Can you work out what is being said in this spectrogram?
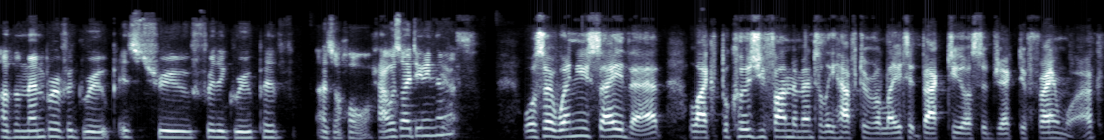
of a member of a group is true for the group of, as a whole. How was I doing that? Yes. Well, so when you say that, like because you fundamentally have to relate it back to your subjective framework,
